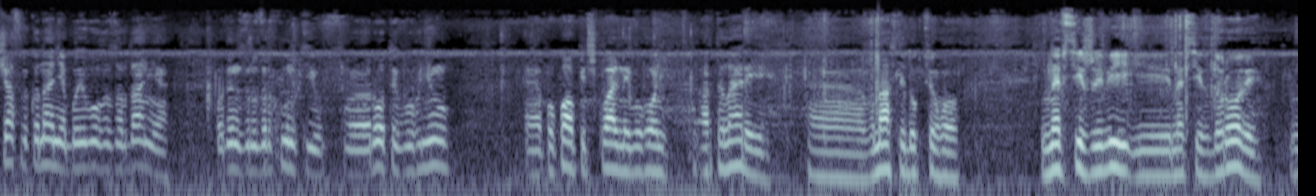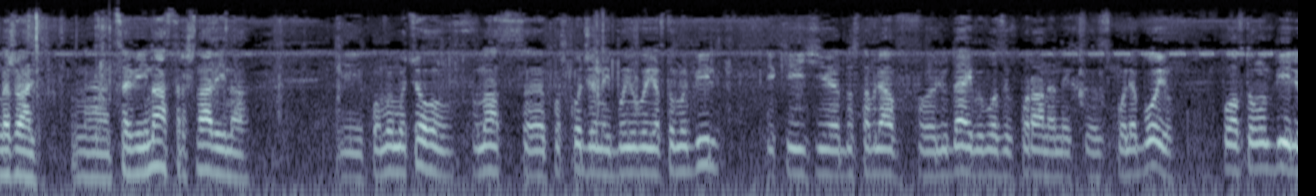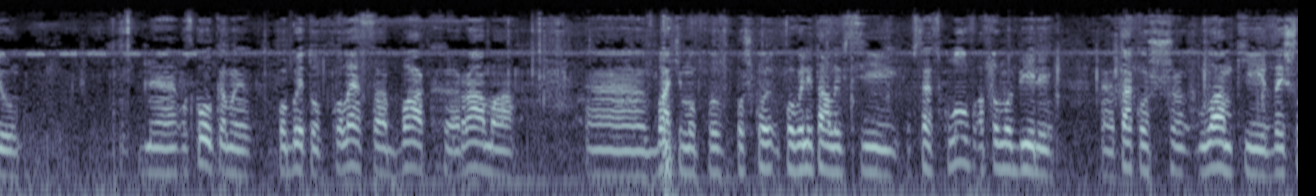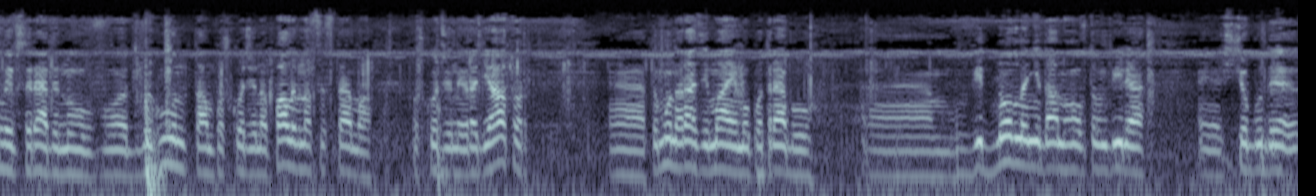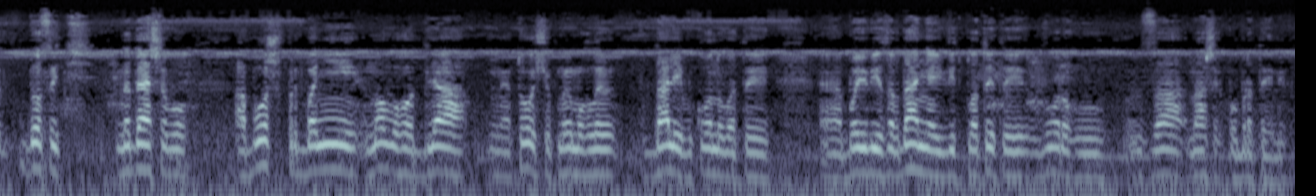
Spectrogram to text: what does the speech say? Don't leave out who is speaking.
Speaker 1: час виконання бойового завдання один з розрахунків е, роти вогню е, попав під шквальний вогонь артилерії. Е, Внаслідок цього не всі живі і не всі здорові. На жаль, це війна, страшна війна. І помимо цього, в нас пошкоджений бойовий автомобіль, який доставляв людей, вивозив поранених з поля бою. По автомобілю осколками побито колеса, бак, рама. Е, Бачимо, повилітали всі, все скло в автомобілі. Е, Також уламки зайшли всередину в двигун, там пошкоджена паливна система, пошкоджений радіатор. Е, Тому наразі маємо потребу е, в відновленні даного автомобіля, е, що буде досить недешево, або ж в придбанні нового для е, того, щоб ми могли далі виконувати е, бойові завдання і відплатити ворогу за наших побратимів.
